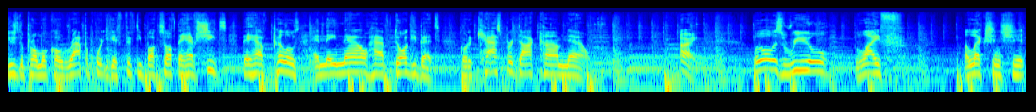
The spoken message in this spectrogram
Use the promo code Rapaport. You get 50 bucks off. They have sheets, they have pillows, and they now have doggy beds. Go to Casper.com now. All right. With all this real life election shit,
